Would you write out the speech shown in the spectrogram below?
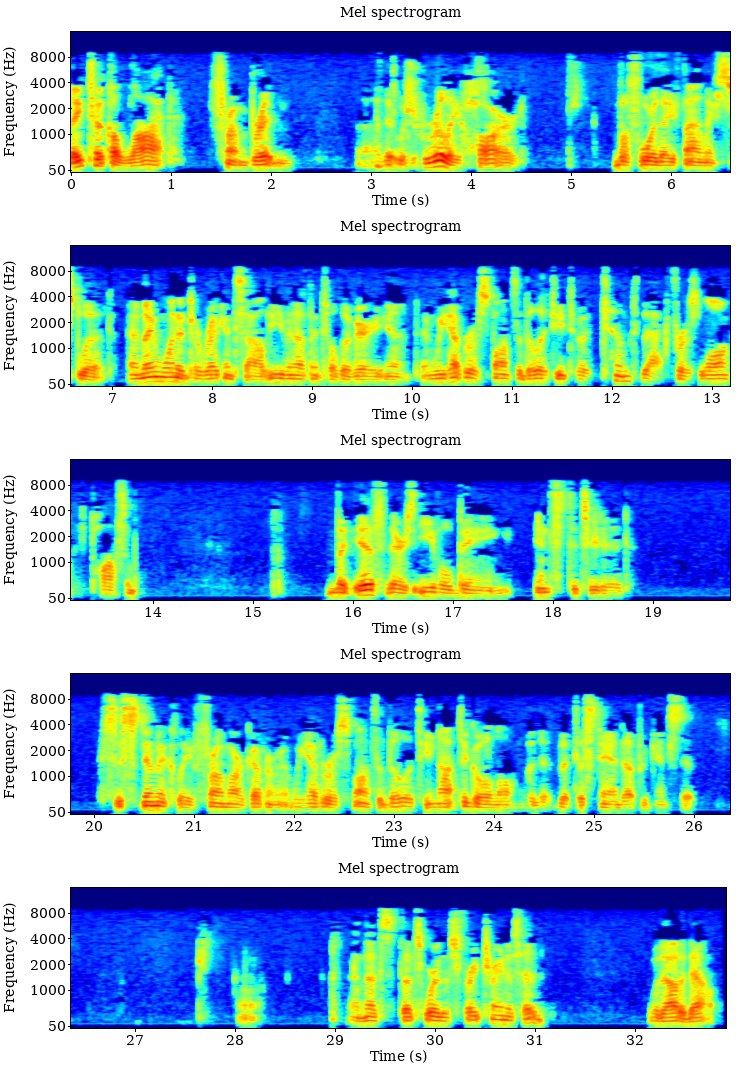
they took a lot from Britain uh, that was really hard before they finally split. And they wanted to reconcile even up until the very end. And we have a responsibility to attempt that for as long as possible. But if there's evil being instituted systemically from our government, we have a responsibility not to go along with it, but to stand up against it. Uh, and that's that's where this freight train is headed without a doubt.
